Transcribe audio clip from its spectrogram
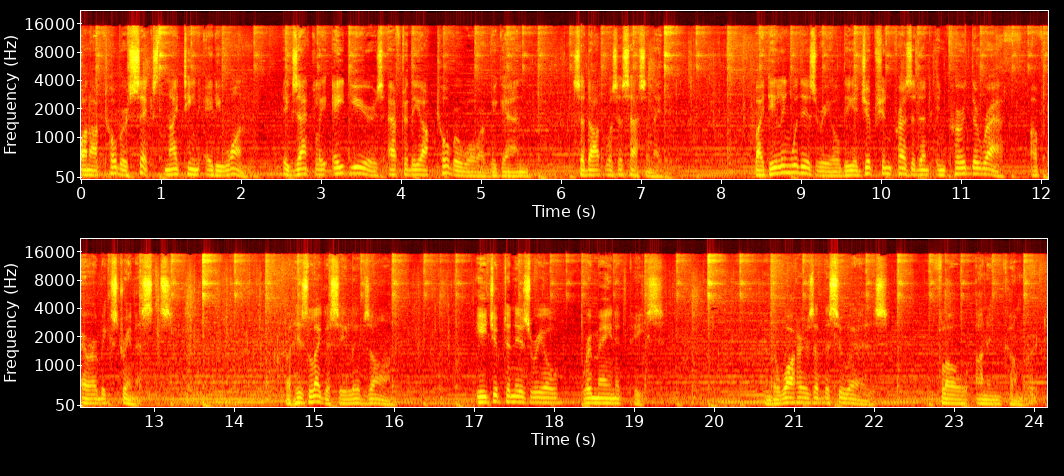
On October 6, 1981, exactly eight years after the October War began, Sadat was assassinated. By dealing with Israel, the Egyptian president incurred the wrath of Arab extremists. But his legacy lives on. Egypt and Israel remain at peace, and the waters of the Suez flow unencumbered.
